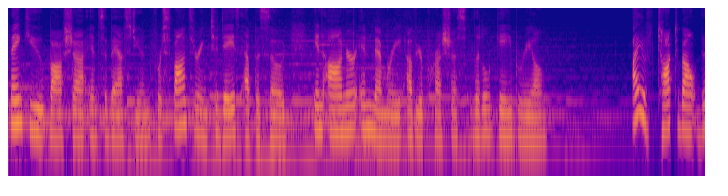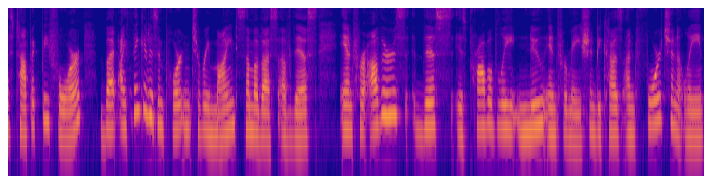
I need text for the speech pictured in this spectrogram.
Thank you, Basia and Sebastian, for sponsoring today's episode in honor and memory of your precious little Gabriel. I have talked about this topic before, but I think it is important to remind some of us of this. And for others, this is probably new information because unfortunately,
